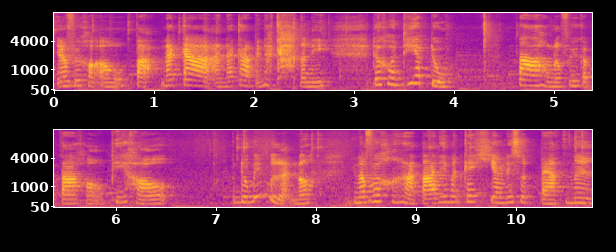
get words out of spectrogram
เดี๋ยวน้องฟิวขอเอาปะหน้ากากอะหน้ากากเป็นหน้ากากอันนี้ทุกคนเทียบดูตาของน้องฟิวกับตาของพี่เขา มันดูไม่เหมือนเนาะน้องฟิวขอหาตาที่มันใกล้เคียงที่สุดแป๊บหนึ่ง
